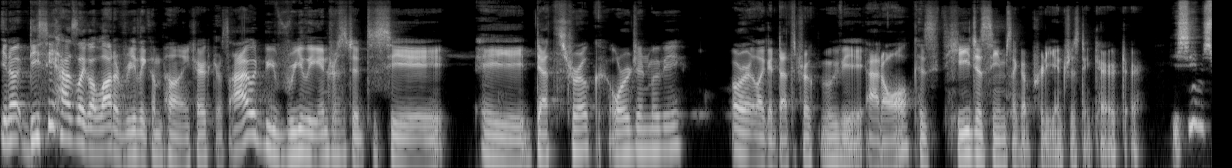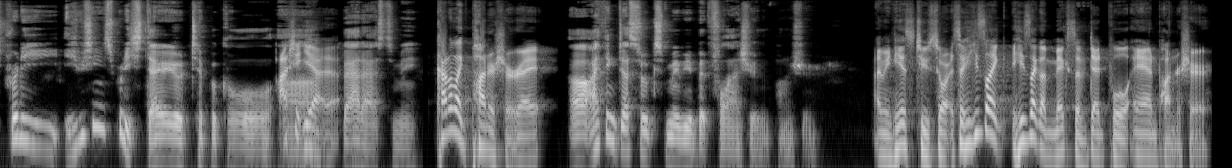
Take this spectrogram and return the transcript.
You know, DC has like a lot of really compelling characters. I would be really interested to see a Deathstroke origin movie or like a Deathstroke movie at all because he just seems like a pretty interesting character. He seems pretty. He seems pretty stereotypical. Actually, uh, yeah. badass to me. Kind of like Punisher, right? Uh, I think Deathstroke's maybe a bit flashier than Punisher. I mean, he has two swords, so he's like he's like a mix of Deadpool and Punisher.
